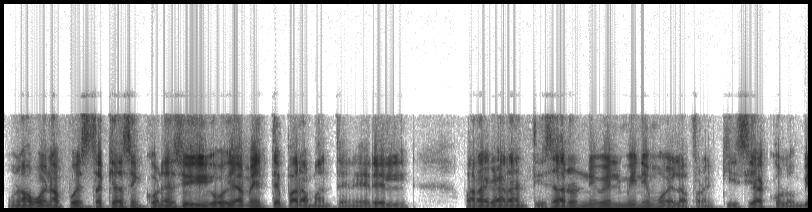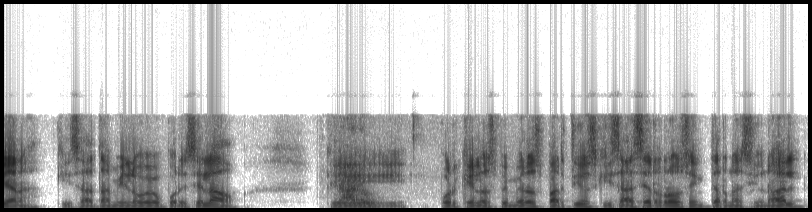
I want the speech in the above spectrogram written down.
una buena apuesta que hacen con eso y obviamente para mantener el, para garantizar un nivel mínimo de la franquicia colombiana. Quizá también lo veo por ese lado. Que, Porque en los primeros partidos quizás ese roce internacional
